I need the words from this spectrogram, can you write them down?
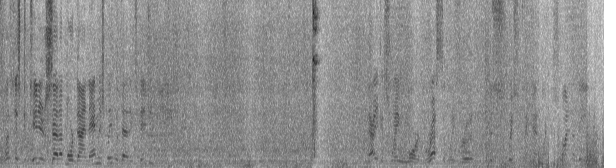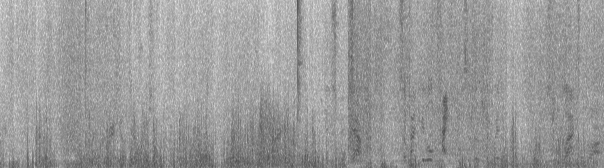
So let's just continue to set up more dynamically with that extension. Now you can swing more aggressively through it. Just swish it that, like you're swatting a bean right there. There you go. Yeah. Sometimes you get a little tight. This is a good way to relax those arms.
